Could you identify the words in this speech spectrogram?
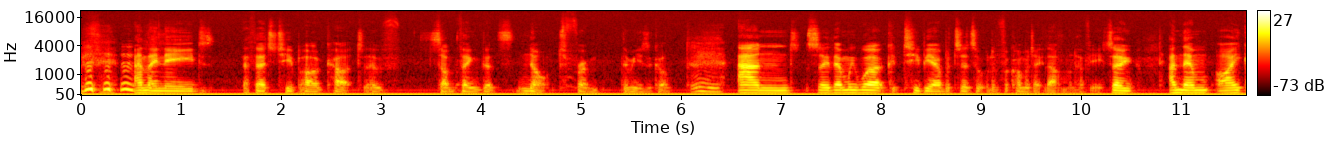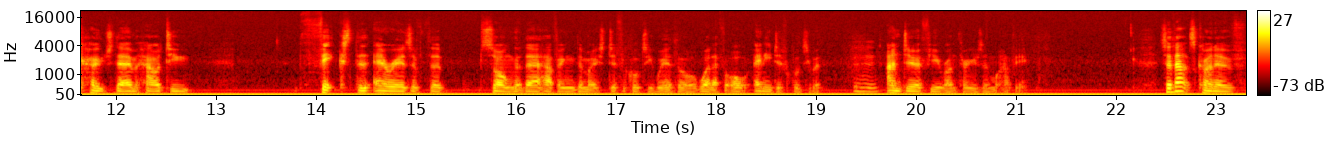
and they need a 32 bar cut of something that's not from the musical. mm And so then we work to be able to sort of accommodate that and what have you. So, and then I coach them how to fix the areas of the song that they're having the most difficulty with, or whatever, or any difficulty with, Mhm. and do a few run throughs and what have you. So that's kind of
